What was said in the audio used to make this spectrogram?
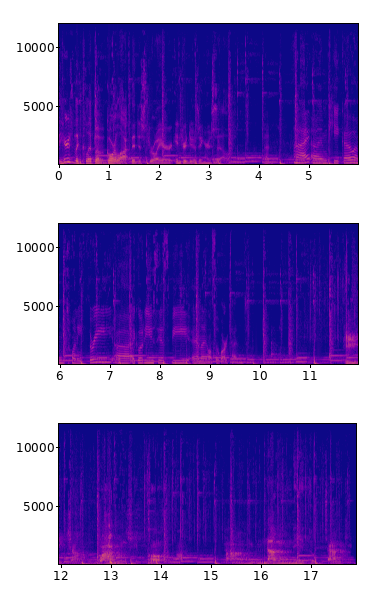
Here's the clip of Gorlock the Destroyer introducing herself. Hi, I'm Kiko. I'm 23. Uh, I go to UCSB and I also bartend.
